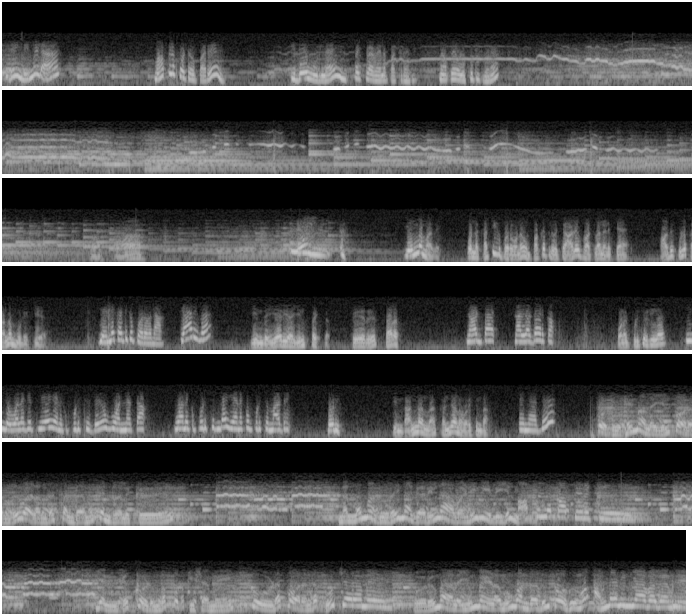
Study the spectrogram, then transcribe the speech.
டேய் நின்னுடா மாப்பிள்ளை போட்டோ பாரு. இதே ஊர்ல இன்ஸ்பெக்டரா வேலை பாக்குறாரு நான் போய் அவளை கூட்டிட்டு வரேன். போறவன உன் பக்கத்துல வச்சு அழகு பார்க்கலாம்னு நினைச்சேன். அதுக்குள்ள கண்ணை மூடிட்டிய. என்ன கட்டிக்க போறவனா? யார் இவ? இந்த ஏரியா இன்ஸ்பெக்டர். பேரு சரத். நாட் பேட் நல்லாதான் இருக்கான். உனக்கு பிடிச்சிருக்குல்ல? இந்த உலகத்திலேயே எனக்கு பிடிச்சது ஒன்னதான் உனக்கு பிடிச்சிருந்தா எனக்கும் பிடிச்ச மாதிரி. போடி இந்த அண்ணன்லாம் கல்யாணம் வரைக்கும் தான். என்னது? பொதுகை மலையில் பிறந்து வளர்ந்த சந்தன தென்றலுக்கு. நல்ல மதுரை நகரில் அவனி வீதியில் மாப்பிள்ளை பார்த்திருக்கு. எங்க குடும்ப பொக்கிஷமே? கூட பிறந்த பூச்சரமே. ஒரு மேலையும் மேளமும் வந்ததும் போகுமோ அண்ணனின் ஞாபகமே.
